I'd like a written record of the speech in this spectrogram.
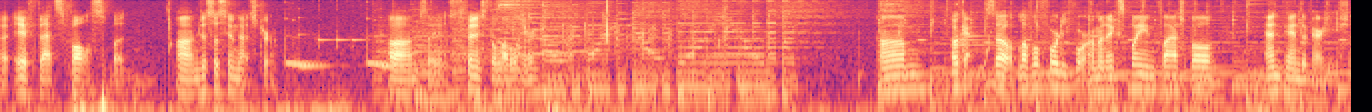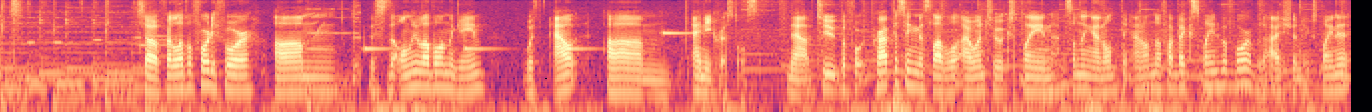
uh, if that's false, but um, just assume that's true. Um, so yeah, just finish the level here. Um, okay, so level 44. I'm going to explain Flashball and Panda variations. So for level 44, um, this is the only level in the game without um, any crystals. Now, to before prefacing this level, I want to explain something I don't think I don't know if I've explained before, but I should explain it.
